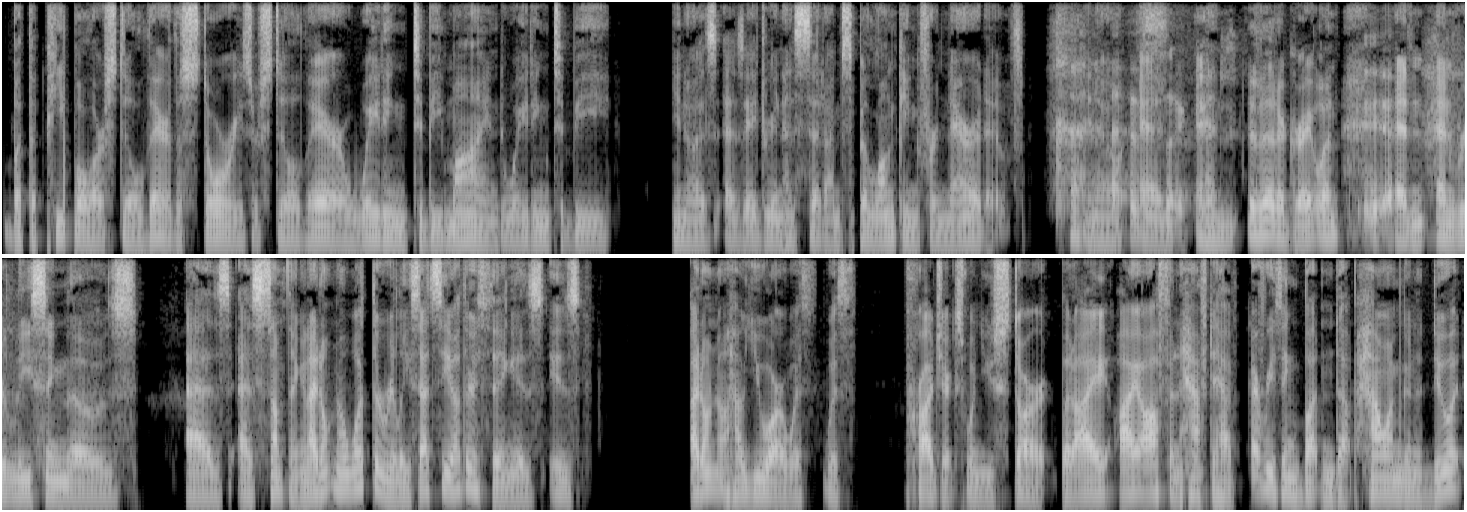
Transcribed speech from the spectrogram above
but the people are still there. The stories are still there, waiting to be mined, waiting to be, you know, as, as Adrian has said, I'm spelunking for narrative, you know, and, so and is that a great one? Yeah. And, and releasing those as, as something. And I don't know what the release, that's the other thing is, is I don't know how you are with, with projects when you start, but I, I often have to have everything buttoned up how I'm going to do it,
